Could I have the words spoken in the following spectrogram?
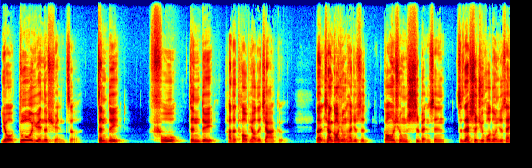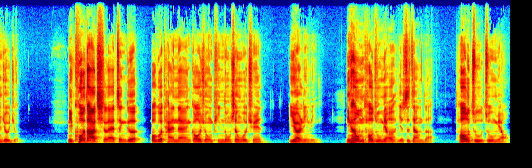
有多元的选择，针对服务，针对它的套票的价格。那像高雄，它就是高雄市本身只在市区活动就三九九，你扩大起来，整个包括台南、高雄、屏东生活圈一二零零。你看我们桃竹苗也是这样的，桃竹竹苗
